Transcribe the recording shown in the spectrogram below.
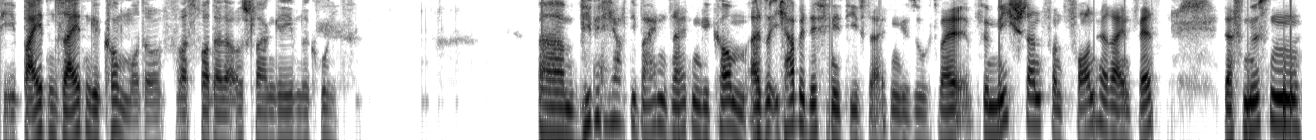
die beiden Seiten gekommen oder was war da der ausschlaggebende Grund? Ähm, wie bin ich auf die beiden Seiten gekommen? Also ich habe definitiv Seiten gesucht, weil für mich stand von vornherein fest, das müssen,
